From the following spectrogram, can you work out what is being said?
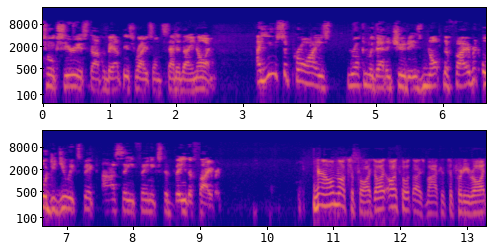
talk serious stuff about this race on Saturday night. Are you surprised Rocking with Attitude is not the favourite, or did you expect Arcee Phoenix to be the favourite? No, I'm not surprised. I, I thought those markets are pretty right.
